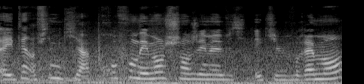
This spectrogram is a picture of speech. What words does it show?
a été un film qui a profondément changé ma vie et qui vraiment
